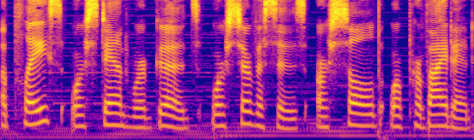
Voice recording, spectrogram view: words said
a place or stand where goods or services are sold or provided,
